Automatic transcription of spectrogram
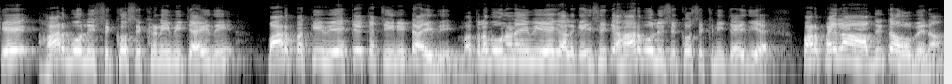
ਕਿ ਹਰ ਬੋਲੀ ਸਿੱਖੋ ਸਿੱਖਣੀ ਵੀ ਚਾਹੀਦੀ, ਪਰ ਪੱਕੀ ਵੇਖ ਕੇ ਕੱਚੀ ਨਹੀਂ ਢਾਈ ਦੀ ਮਤਲਬ ਉਹਨਾਂ ਨੇ ਵੀ ਇਹ ਗੱਲ ਕਹੀ ਸੀ ਕਿ ਹਰ ਬੋਲੀ ਸਿੱਖੋ ਸਿੱਖਣੀ ਚਾਹੀਦੀ ਹੈ, ਪਰ ਪਹਿਲਾਂ ਆਪਦੀ ਤਾਂ ਹੋਵੇ ਨਾ।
